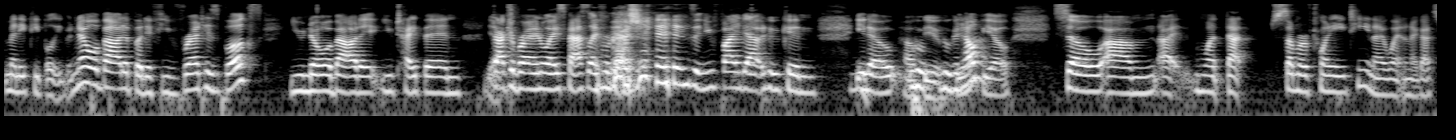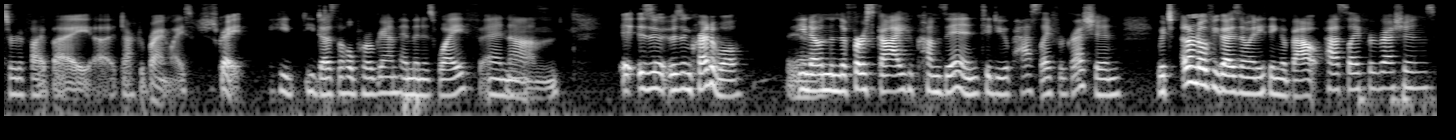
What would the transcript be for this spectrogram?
many people even know about it. But if you've read his books, you know about it. You type in Yeah. Dr. Brian Weiss past life regressions, and you find out who can, you know, Help who, you. who can Yeah. help you. So um, I want that summer of 2018, I went and I got certified by uh, Dr. Brian Weiss, which is great. He he does the whole program, him and his wife, and um, it, is- it was incredible. You know, and then the first guy who comes in to do a past life regression, which I don't know if you guys know anything about past life regressions.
